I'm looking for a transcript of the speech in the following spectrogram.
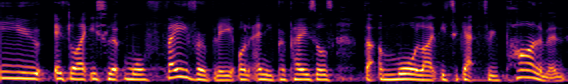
EU is likely to look more favourably on any proposals that are more likely to get through Parliament.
